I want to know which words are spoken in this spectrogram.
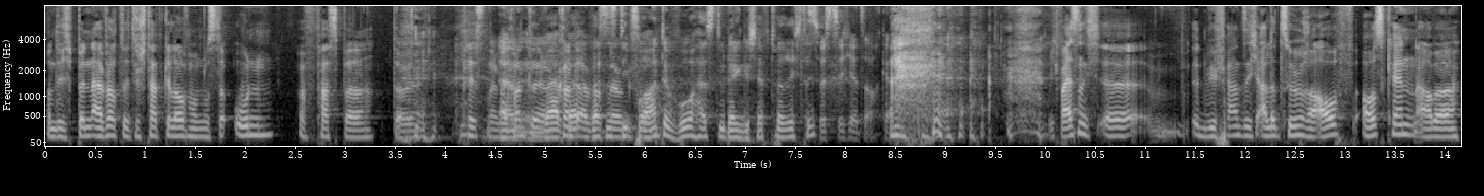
und ich bin einfach durch die Stadt gelaufen und musste unfassbar doll pissen. Und Ähm, konnte, wa- konnte was ist die. Pointe? Wo hast du dein Geschäft verrichtet? Das wüsste ich jetzt auch gerne. Ich weiß nicht, äh, inwiefern sich alle Zuhörer auf, auskennen, aber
